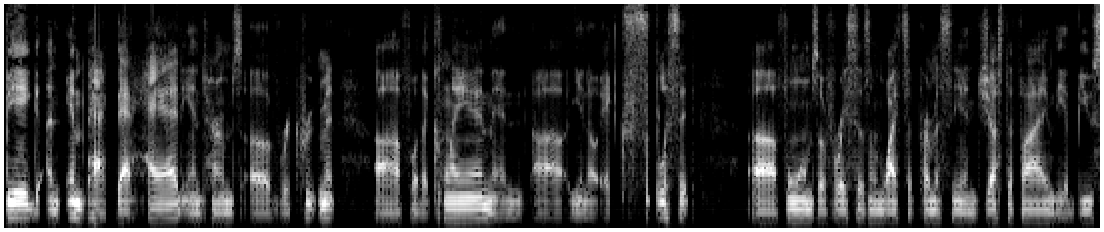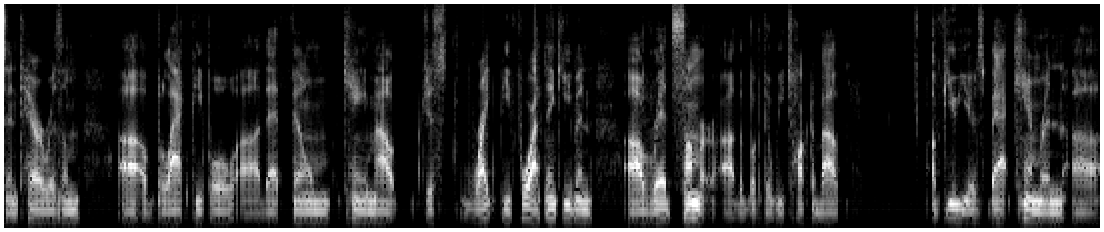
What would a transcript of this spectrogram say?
big an impact that had in terms of recruitment uh, for the Klan and uh, you know explicit uh, forms of racism, white supremacy, and justifying the abuse and terrorism of black people. Uh, that film came out just right before, I think, even uh, Red Summer, uh, the book that we talked about a few years back. Cameron uh,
